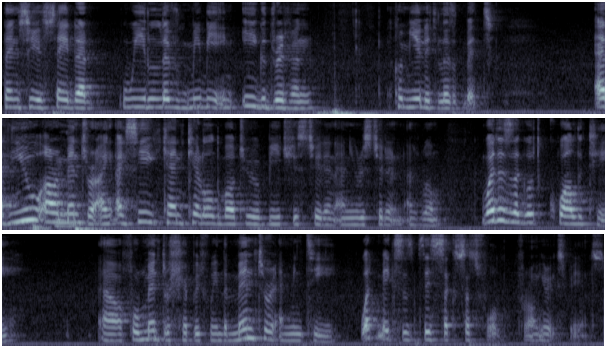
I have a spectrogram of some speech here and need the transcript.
then you say that we live maybe in ego-driven community a little bit. As you are a Mm. mentor, I, I see you can care a lot about your PhD student and you're a student as well. What is a good quality uh, for mentorship between the mentor and mentee? What makes this successful from your experience?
